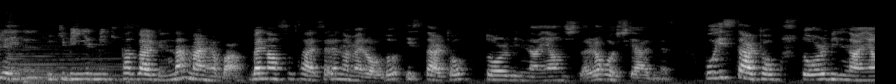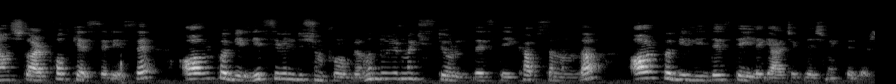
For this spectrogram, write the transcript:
11 Eylül 2022 Pazar gününden merhaba. Ben Aslı Tayseren Ömeroğlu. İster Talks Doğru Bilinen Yanlışlara hoş geldiniz. Bu İster Talks Doğru Bilinen Yanlışlar podcast serisi Avrupa Birliği Sivil Düşün Programı Duyurmak İstiyoruz desteği kapsamında Avrupa Birliği desteğiyle gerçekleşmektedir.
